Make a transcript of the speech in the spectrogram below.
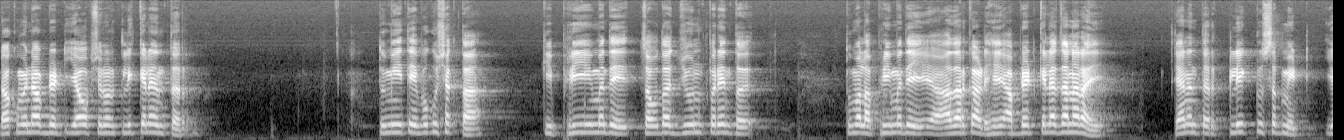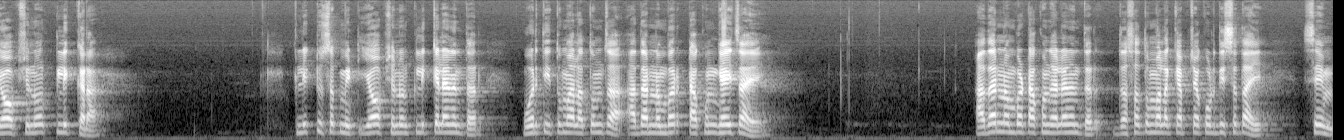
डॉक्युमेंट अपडेट या ऑप्शनवर क्लिक केल्यानंतर तुम्ही इथे बघू शकता की फ्रीमध्ये चौदा जूनपर्यंत तुम्हाला फ्रीमध्ये आधार कार्ड हे अपडेट केल्या जाणार आहे. त्यानंतर क्लिक टू सबमिट या ऑप्शनवर क्लिक करा. क्लिक टू सबमिट या ऑप्शनवर क्लिक केल्यानंतर वरती तुम्हाला तुमचा आधार नंबर टाकून घ्यायचा आहे. आधार नंबर टाकून झाल्यानंतर जसा तुम्हाला कॅपचा कोड दिसत आहे सेम.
